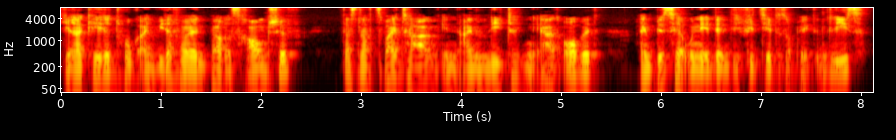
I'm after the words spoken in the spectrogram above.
Die Rakete trug ein wiederverwendbares Raumschiff, das nach zwei Tagen in einem niedrigen Erdorbit ein bisher unidentifiziertes Objekt entließ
